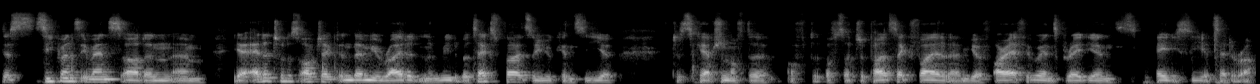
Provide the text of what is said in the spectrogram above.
This sequence events are then um, yeah, added to this object, and then we write it in a readable text file. So you can see here just a caption of the of, the, of such a Pulseq file. Um, you have RF events, gradients, ADC, etc.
